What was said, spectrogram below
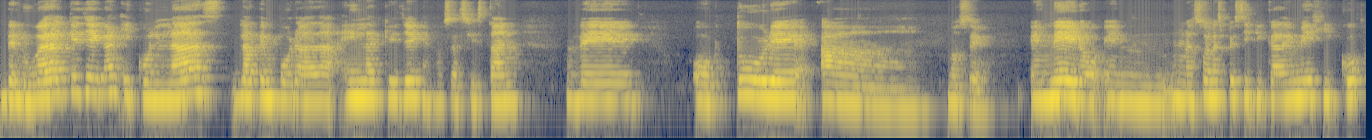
del lugar al que llegan y con la temporada en la que llegan, o sea, si están de octubre a, no sé, enero en una zona específica de México,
